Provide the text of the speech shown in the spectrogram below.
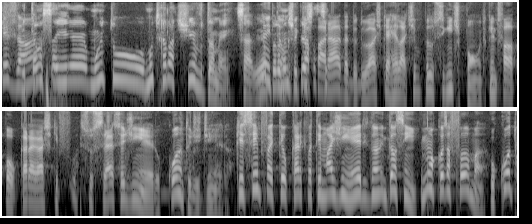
Exato. Então isso aí é muito, muito relativo também, sabe? Eu, não, pelo então, menos porque a penso assim- parada, assim... Dudu, eu acho que é relativo pelo seguinte ponto. Que a gente fala, pô, o cara acha que sucesso é dinheiro. Quanto de dinheiro? Porque sempre vai ter o cara que vai ter mais dinheiro. Então, então assim, uma coisa fama. O quanto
